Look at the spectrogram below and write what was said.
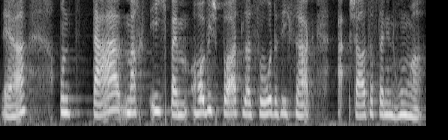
ja. Und da mach's ich beim Hobbysportler so, dass ich sage, ah, schaut auf deinen Hunger.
